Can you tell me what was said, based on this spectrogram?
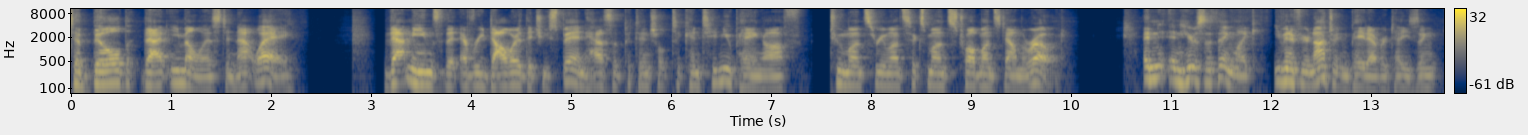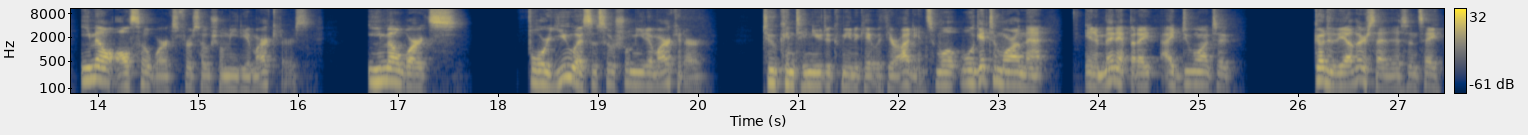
To build that email list in that way, that means that every dollar that you spend has the potential to continue paying off two months, three months, six months, 12 months down the road. And, and here's the thing like, even if you're not doing paid advertising, email also works for social media marketers email works for you as a social media marketer to continue to communicate with your audience. We'll, we'll get to more on that in a minute, but I, I do want to go to the other side of this and say,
